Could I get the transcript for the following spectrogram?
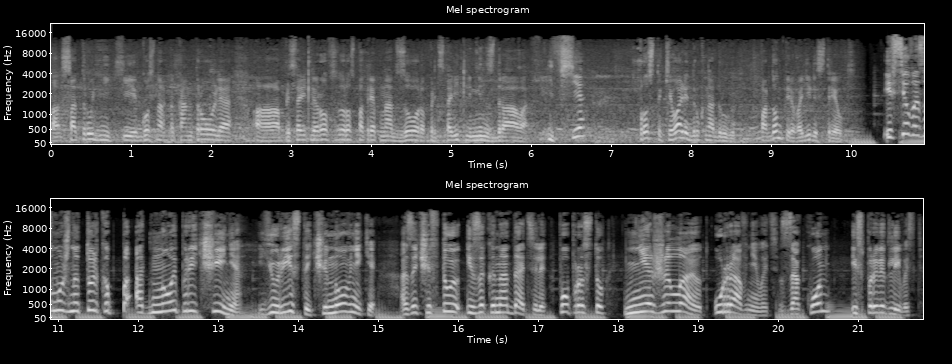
а, сотрудники госнаркоконтроля, а, представители Роспотребнадзора, представители Минздрава. И все просто кивали друг на друга. Пардон, переводили стрелки. И все возможно только по одной причине. Юристы, чиновники, а зачастую и законодатели попросту не желают уравнивать закон и справедливость.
